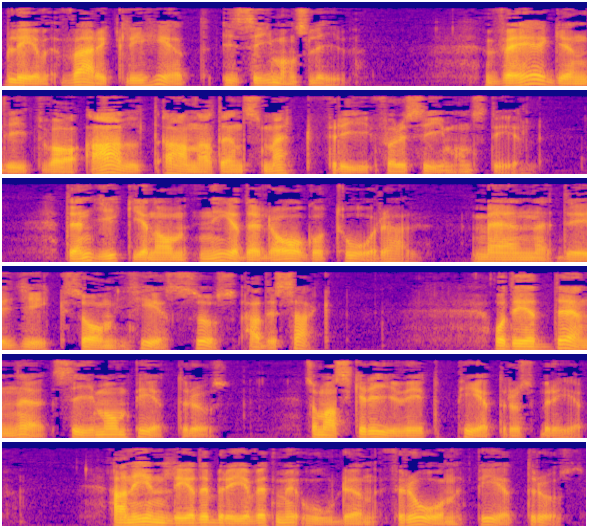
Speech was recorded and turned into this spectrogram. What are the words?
blev verklighet i Simons liv. Vägen dit var allt annat än smärtfri för Simons del. Den gick genom nederlag och tårar, men det gick som Jesus hade sagt. Och det är denne Simon Petrus som har skrivit Petrus brev. Han inleder brevet med orden från Petrus,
